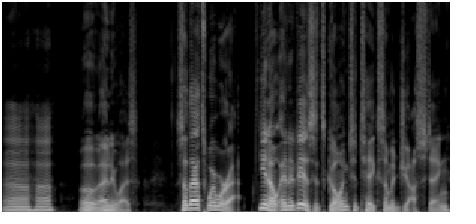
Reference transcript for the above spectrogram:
Uh huh. Oh, anyways. So that's where we're at. You know, and it is. It's going to take some adjusting.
